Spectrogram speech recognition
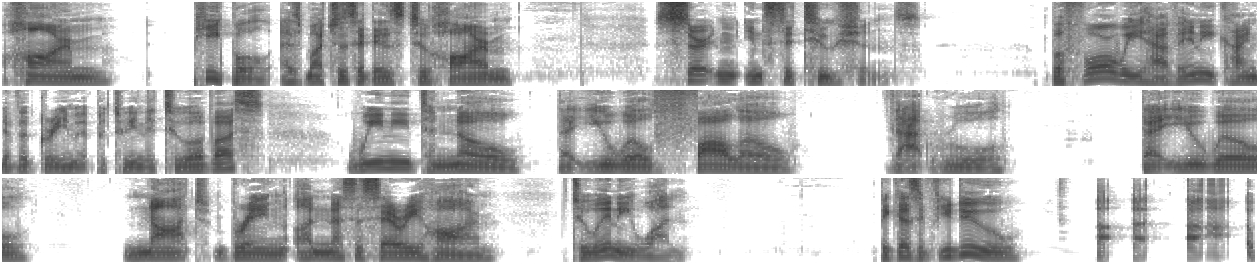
harm people as much as it is to harm certain institutions. Before we have any kind of agreement between the two of us, we need to know that you will follow that rule, that you will not bring unnecessary harm to anyone. Because if you do, uh, uh, uh,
